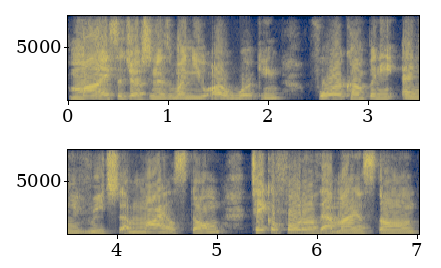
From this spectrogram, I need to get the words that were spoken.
my suggestion is when you are working for a company and you've reached a milestone take a photo of that milestone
